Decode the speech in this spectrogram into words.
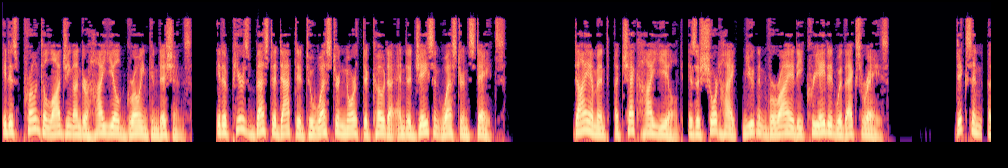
It is prone to lodging under high-yield growing conditions. It appears best adapted to western North Dakota and adjacent western states. Diamant, a Czech high yield, is a short height, mutant variety created with X-rays. Dixon, a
